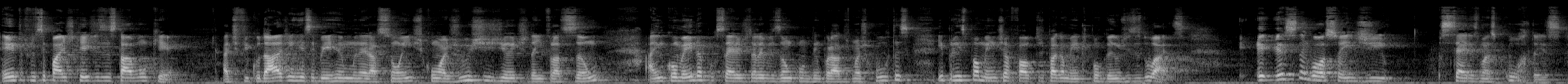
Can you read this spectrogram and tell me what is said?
Entre os principais queixas estavam o quê? A dificuldade em receber remunerações com ajustes diante da inflação, a encomenda por séries de televisão com temporadas mais curtas e principalmente a falta de pagamento por ganhos residuais. Esse negócio aí de séries mais curtas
